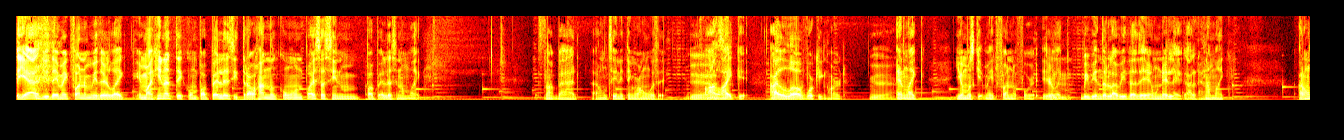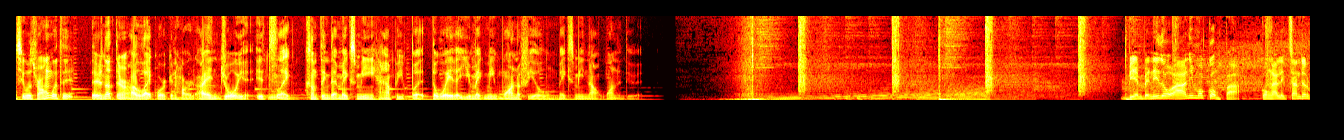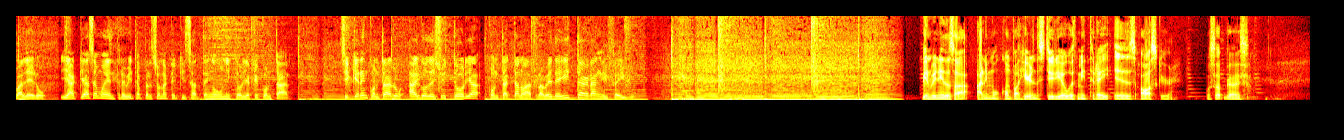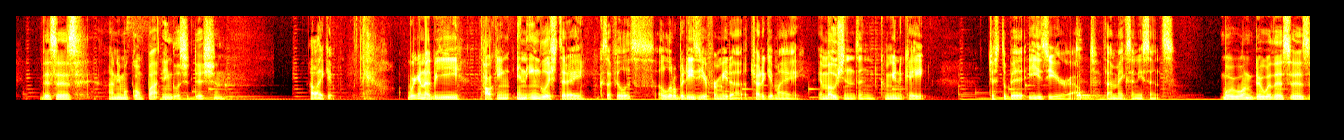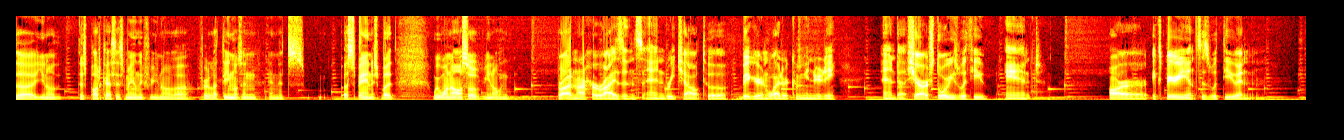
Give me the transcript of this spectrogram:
Yeah, dude, they make fun of me. They're like, imagínate con papeles y trabajando con un paisa sin papeles. And I'm like, it's not bad. I don't see anything wrong with it. Yeah. I like it. I love working hard. Yeah. And like, you almost get made fun of for it. You're like Mm-hmm. viviendo la vida de un ilegal. And I'm like, I don't see what's wrong with it. There's Yeah. nothing. I like working hard. I enjoy it. It's Yeah. like something that makes me happy. But the way that you make me want to feel makes me not want to do it. Bienvenido a Ánimo Compa con Alexander Valero y aquí hacemos entrevistas a personas que quizás tengan una historia que contar. Si quieren contar algo de su historia, contáctanos a través de Instagram y Facebook. Bienvenidos a Animo Compa. Here in the studio with me today is Oscar. What's up, guys? This is Animo Compa English edition. I like it. We're gonna be talking in English today because I feel it's a little bit easier for me to try to get my emotions and communicate just a bit easier out, if that makes any sense. What we want to do with this is, uh, you know, this podcast is mainly for you know uh, for Latinos and and it's uh, Spanish, but we want to also you know Broaden our horizons and reach out to a bigger and wider community and uh, share our stories with you and our experiences with you and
